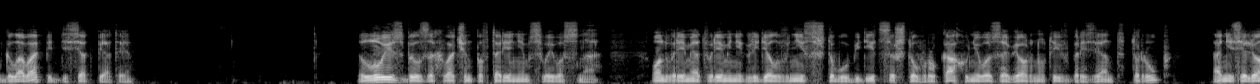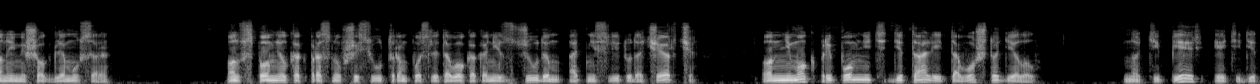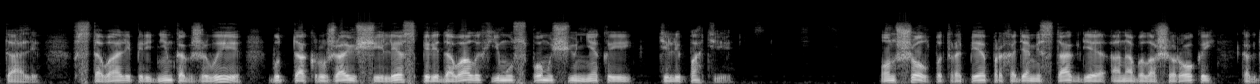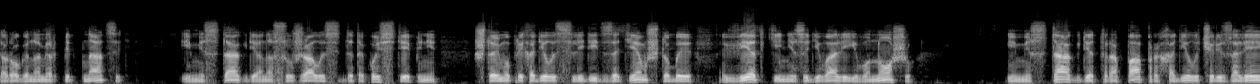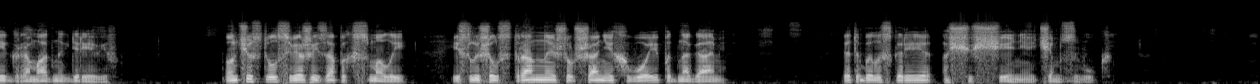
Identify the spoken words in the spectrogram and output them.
Глава 55. Луис был захвачен повторением своего сна. Он время от времени глядел вниз, чтобы убедиться, что в руках у него завернутый в брезент труп, а не зеленый мешок для мусора. Он вспомнил, как, проснувшись утром после того, как они с Джудом отнесли туда Черча, он не мог припомнить деталей того, что делал. Но теперь эти детали вставали перед ним как живые, будто окружающий лес передавал их ему с помощью некой телепатии. Он шел по тропе, проходя места, где она была широкой, как дорога номер 15, и места, где она сужалась до такой степени, что ему приходилось следить за тем, чтобы ветки не задевали его ношу, и места, где тропа проходила через аллеи громадных деревьев. Он чувствовал свежий запах смолы и слышал странное шуршание хвои под ногами. Это было скорее ощущение, чем звук.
